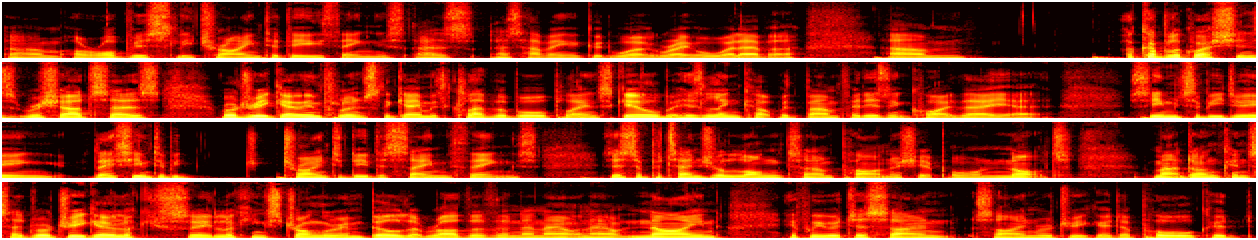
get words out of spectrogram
um, are obviously trying to do things as as having a good work rate or whatever. Um, a couple of questions. Rashad says Rodrigo influenced the game with clever ball playing skill, but his link up with Bamford isn't quite there yet. Seems to be doing. They seem to be trying to do the same things. Is this a potential long term partnership or not? Matt Duncan said Rodrigo looks looking stronger in build up rather than an out and out nine. If we were to sign sign Rodrigo de Paul, could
